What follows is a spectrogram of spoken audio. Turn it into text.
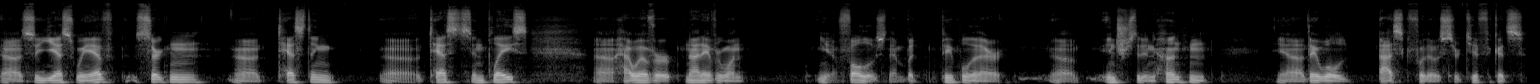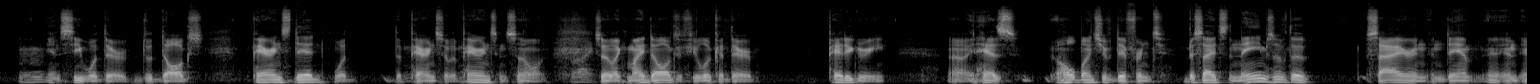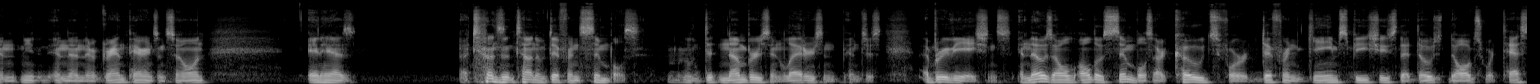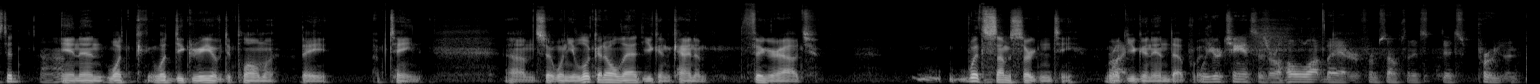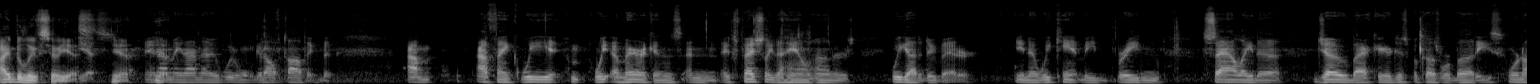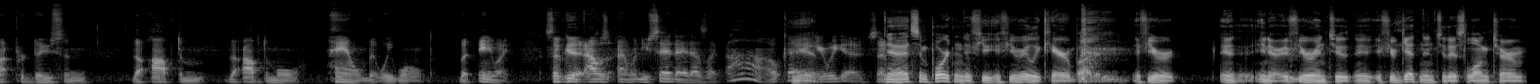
Uh, so yes, we have certain uh, testing uh, tests in place. Uh, however, not everyone, you know, follows them. But people that are uh, interested in hunting, uh, they will ask for those certificates and see what their the dog's parents did, what the parents of the parents, and so on. Right. So, like my dogs, if you look at their pedigree, uh, it has a whole bunch of different. Besides the names of the sire and and dam and and and then their grandparents and so on, it has a tons and ton of different symbols, d- numbers and letters and, and just abbreviations. And those all, all those symbols are codes for different game species that those dogs were tested, and then what what degree of diploma they obtained. Um, so when you look at all that, you can kind of figure out with some certainty what Right. you're going to end up with. Well, your chances are a whole lot better from something that's that's proven. I believe so. Yes. Yes. Yeah. And yeah. I mean, I know we won't get off topic, but I'm, I think we we Americans and especially the hound hunters, we got to do better. You know, we can't be breeding Sally to Joe back here just because we're buddies. We're not producing the optim the optimal hound that we want. But anyway, so good. I was I- when you said that, I was like, ah, okay, Yeah. here we go. So Yeah, it's important if you if you really care about it. If you're, you know, if you're into if you're getting into this long term,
